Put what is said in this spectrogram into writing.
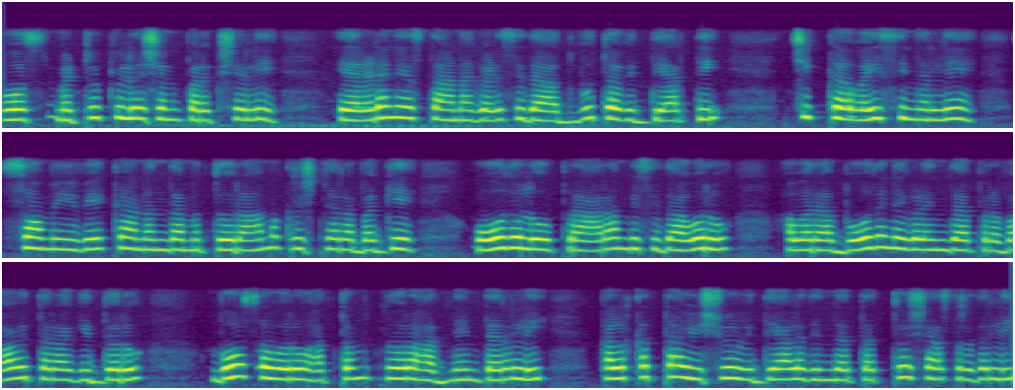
ಬೋಸ್ ಮೆಟ್ರಿಕ್ಯುಲೇಷನ್ ಪರೀಕ್ಷೆಯಲ್ಲಿ ಎರಡನೇ ಸ್ಥಾನ ಗಳಿಸಿದ ಅದ್ಭುತ ವಿದ್ಯಾರ್ಥಿ. ಚಿಕ್ಕ ವಯಸ್ಸಿನಲ್ಲೇ ಸ್ವಾಮಿ ವಿವೇಕಾನಂದ ಮತ್ತು ರಾಮಕೃಷ್ಣರ ಬಗ್ಗೆ ಓದಲು ಪ್ರಾರಂಭಿಸಿದ ಅವರು, ಅವರ ಬೋಧನೆಗಳಿಂದ ಪ್ರಭಾವಿತರಾಗಿದ್ದರು. ಬೋಸ್ ಅವರು ಹತ್ತೊಂಬತ್ತು ನೂರ ಹದಿನೆಂಟರಲ್ಲಿ ಕಲ್ಕತ್ತಾ ವಿಶ್ವವಿದ್ಯಾಲಯದಿಂದ ತತ್ವಶಾಸ್ತ್ರದಲ್ಲಿ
